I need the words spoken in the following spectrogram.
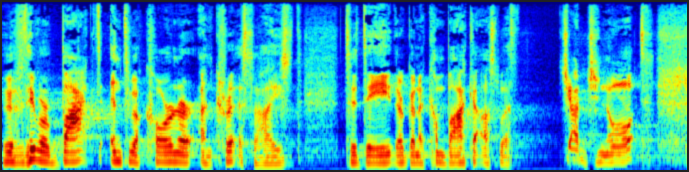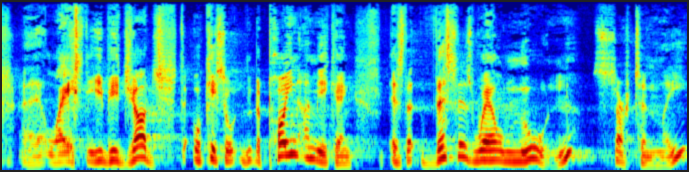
who, if they were backed into a corner and criticized today, they're going to come back at us with, Judge not, uh, lest ye be judged. Okay, so the point I'm making is that this is well known, certainly,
